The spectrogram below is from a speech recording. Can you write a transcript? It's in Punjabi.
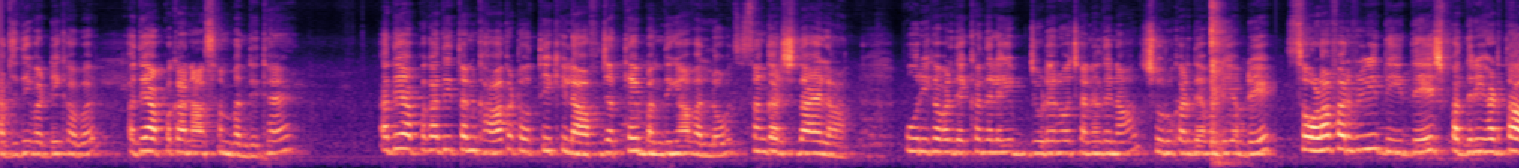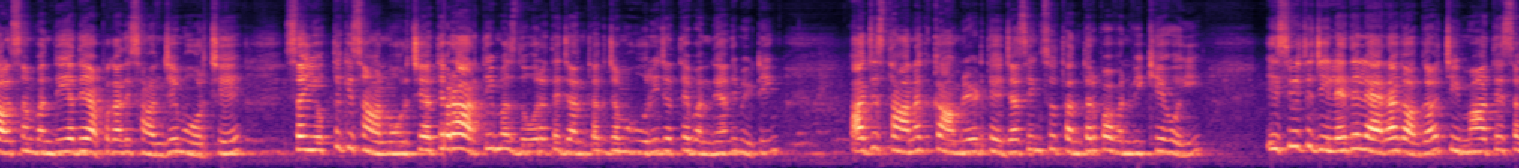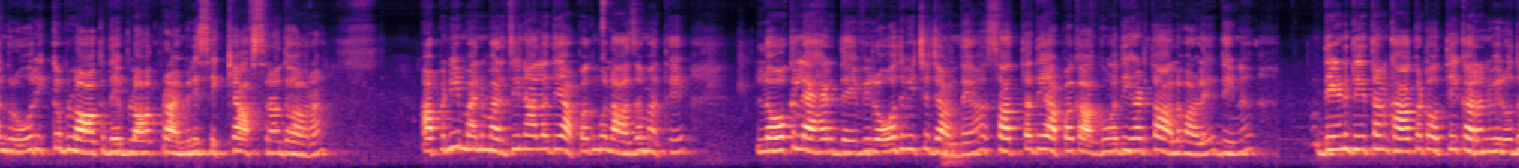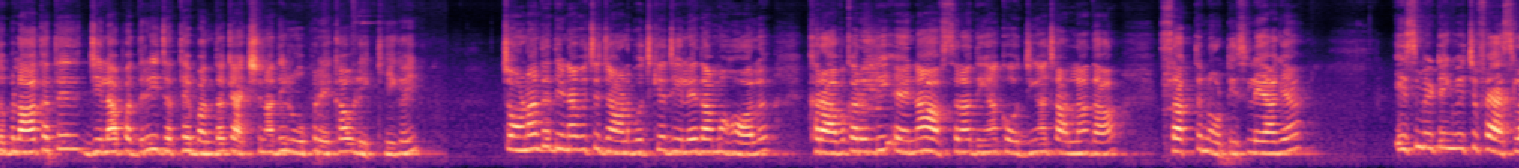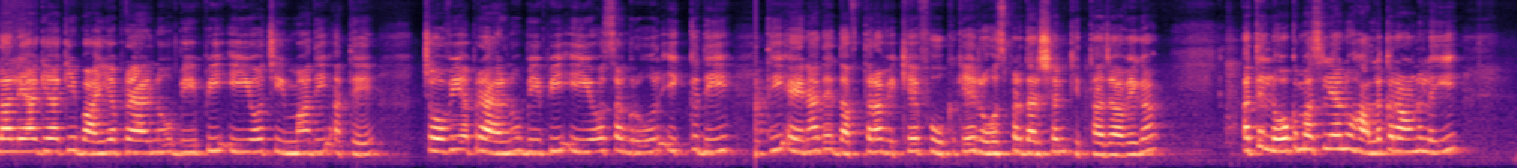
ਅੱਜ ਦੀ ਵੱਡੀ ਖਬਰ ਅਧਿਆਪਕਾਂ ਨਾਲ ਸੰਬੰਧਿਤ ਹੈ। ਅਧਿਆਪਕਾਂ ਦੀ ਤਨਖਾਹ ਕਟੌਤੀ ਖਿਲਾਫ ਜਥੇਬੰਦੀਆਂ ਵੱਲੋਂ ਸੰਘਰਸ਼ ਦਾ ਐਲਾਨ। ਪੂਰੀ ਖਬਰ ਦੇਖਣ ਦੇ ਲਈ ਜੁੜੇ ਰਹੋ ਚੈਨਲ ਦੇ ਨਾਲ। ਸ਼ੁਰੂ ਕਰਦੇ ਹਾਂ ਵੱਡੀ ਅਪਡੇਟ। 16 ਫਰਵਰੀ ਦੀ ਦੇਸ਼ ਪੱਧਰੀ ਹੜਤਾਲ ਸੰਬੰਧੀ ਅਧਿਆਪਕਾਂ ਦੇ ਸਾਂਝੇ ਮੋਰਚੇ, ਸੰਯੁਕਤ ਕਿਸਾਨ ਮੋਰਚੇ ਅਤੇ ਭਾਰਤੀ ਮਜ਼ਦੂਰ ਅਤੇ ਜਨਤਕ ਜਮਹੂਰੀ ਜਥੇਬੰਦੀਆਂ ਦੀ ਮੀਟਿੰਗ ਅੱਜ ਸਥਾਨਕ ਕਾਮਰੇਡ ਤੇਜਾ ਸਿੰਘ ਸੁਤੰਤਰ ਭਵਨ ਵਿਖੇ ਹੋਈ। ਇਸ ਵਿੱਚ ਜ਼ਿਲ੍ਹੇ ਦੇ ਲਹਿਰਾ ਗਾਗਾ, ਚੀਮਾ ਅਤੇ ਸੰਗਰੂਰ ਇੱਕ ਬਲਾਕ ਦੇ ਬਲਾਕ ਪ੍ਰਾਇਮਰੀ ਸਿੱਖਿਆ ਅਫਸਰਾਂ ਦੁਆਰਾ ਆਪਣੀ ਮਨਮਰਜ਼ੀ ਨਾਲ ਅਧਿਆਪਕ ਮੁਲਾਜ਼ਮ ਅਤੇ ਲੋਕ ਲਹਿਰ ਦੇ ਵਿਰੋਧ ਵਿੱਚ ਜਾਂਦਿਆਂ ਸੱਤ ਅਧਿਆਪਕ ਆਗੂਆਂ ਦੀ ਹੜਤਾਲ ਵਾਲੇ ਦਿਨ ਦਿਨ ਦੀ ਤਨਖਾਹ ਕਟੌਤੀ ਕਰਨ ਵਿਰੁੱਧ ਬਲਾਕ ਅਤੇ ਜ਼ਿਲ੍ਹਾ ਪੱਧਰੀ ਜਥੇਬੰਦਕ ਐਕਸ਼ਨਾਂ ਦੀ ਰੂਪਰੇਖਾ ਉਲੀਕੀ ਗਈ। ਚੋਣਾਂ ਦੇ ਦਿਨਾਂ ਵਿੱਚ ਜਾਣਬੁੱਝ ਕੇ ਜ਼ਿਲ੍ਹੇ ਦਾ ਮਾਹੌਲ ਖਰਾਬ ਕਰਨ ਦੀ ਇਹਨਾਂ ਅਫਸਰਾਂ ਦੀਆਂ ਕੋਝੀਆਂ ਚਾਲਾਂ ਦਾ ਸਖਤ ਨੋਟਿਸ ਲਿਆ ਗਿਆ। ਇਸ ਮੀਟਿੰਗ ਵਿੱਚ ਫੈਸਲਾ ਲਿਆ ਗਿਆ ਕਿ 22 ਅਪ੍ਰੈਲ ਨੂੰ ਬੀਪੀਈਓ ਚੀਮਾ ਦੀ ਅਤੇ 24 ਅਪ੍ਰੈਲ ਨੂੰ ਬੀਪੀਈਓ ਸੰਗਰੂਰ 1 ਦੀ ਅਥੀ ਇਹਨਾਂ ਦੇ ਦਫ਼ਤਰਾਂ ਵਿਖੇ ਫੂਕ ਕੇ ਰੋਸ ਪ੍ਰਦਰਸ਼ਨ ਕੀਤਾ ਜਾਵੇਗਾ ਅਤੇ ਲੋਕ ਮਸਲਿਆਂ ਨੂੰ ਹੱਲ ਕਰਾਉਣ ਲਈ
